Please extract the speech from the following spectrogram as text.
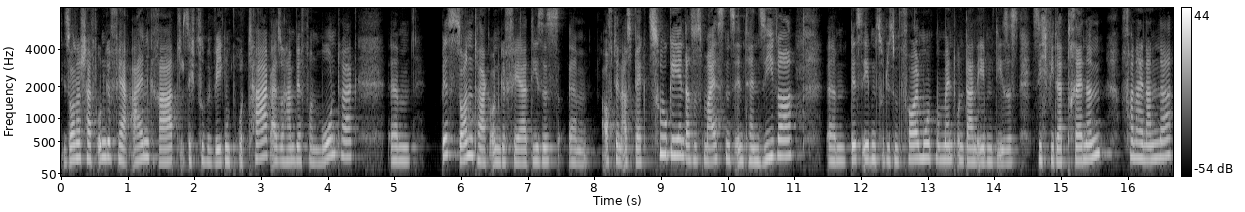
die Sonne schafft ungefähr ein Grad sich zu bewegen pro Tag. Also haben wir von Montag ähm, bis Sonntag ungefähr dieses ähm, auf den Aspekt zugehen. Das ist meistens intensiver ähm, bis eben zu diesem Vollmondmoment und dann eben dieses sich wieder trennen voneinander.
